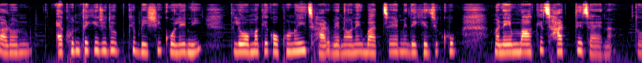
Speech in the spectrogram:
কারণ এখন থেকে যদি ওকে বেশি কোলে নিই, তাহলে ও আমাকে কখনোই ছাড়বে না। অনেক বাচ্চাই আমি দেখেছি খুব মানে মাকে ছাড়তে চায় না। তো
